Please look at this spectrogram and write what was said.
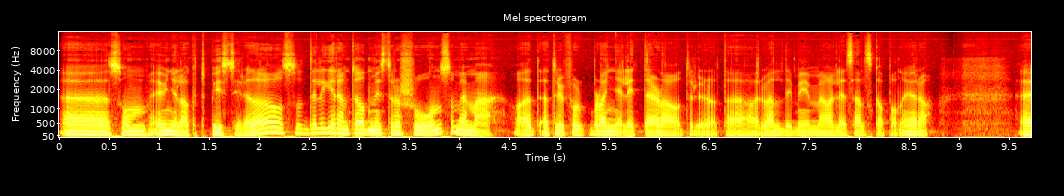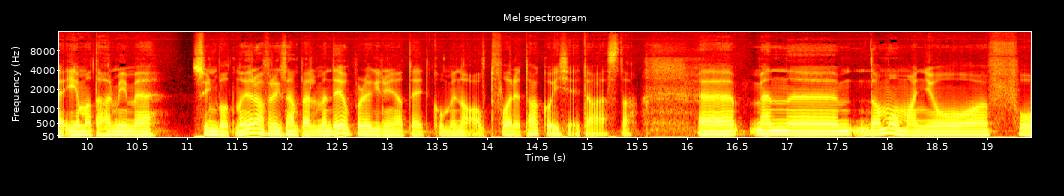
eh, som er underlagt bystyret, da, og så delegerer de til administrasjonen, som er meg. Og jeg, jeg, tror folk blander litt der da, og tror at jeg har veldig mye med alle selskapene å gjøre. Eh, I og med at jeg har mye med Sundbåten å gjøre, f.eks., men det er jo på grunn av at det er et kommunalt foretak og ikke et AS. da. Eh, men eh, da må man jo få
